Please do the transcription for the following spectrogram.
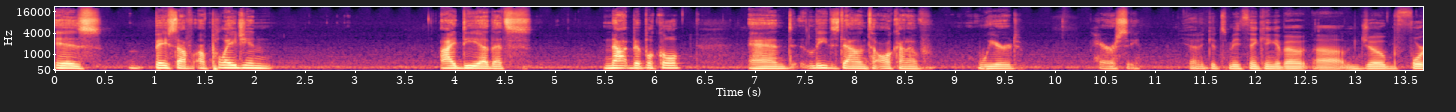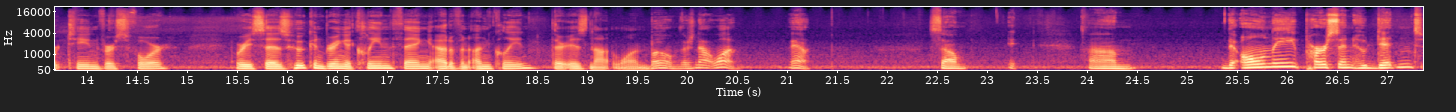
is based off a Pelagian idea that's not biblical and leads down to all kind of weird heresy. Yeah, it gets me thinking about um, Job 14, verse 4, where he says, Who can bring a clean thing out of an unclean? There is not one. Boom. There's not one. Yeah. So, it, um, the only person who didn't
